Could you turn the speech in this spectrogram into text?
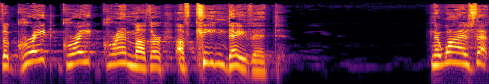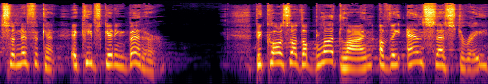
the great great grandmother of King David. Now, why is that significant? It keeps getting better. Because of the bloodline of the ancestry,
